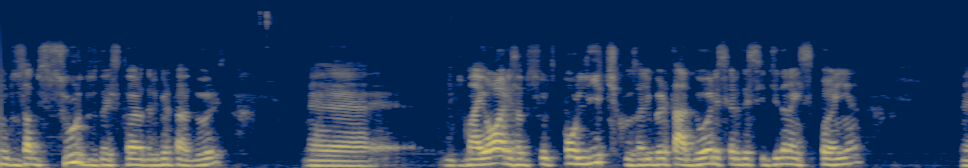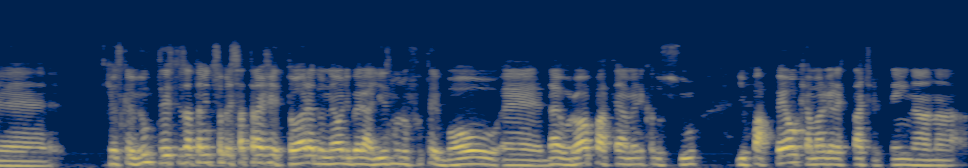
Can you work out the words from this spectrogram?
um dos absurdos da história da Libertadores. É, um dos maiores absurdos políticos, a Libertadores ser decidida na Espanha. É, que eu escrevi um texto exatamente sobre essa trajetória do neoliberalismo no futebol é, da Europa até a América do Sul e o papel que a Margaret Thatcher tem na, na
